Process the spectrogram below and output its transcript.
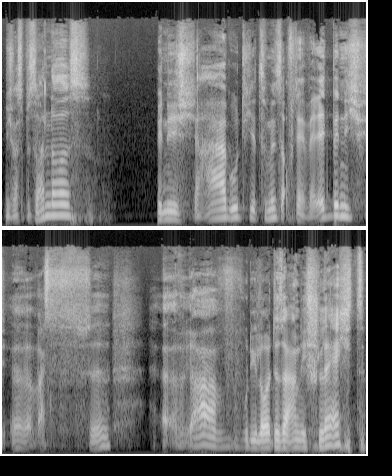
bin ich was Besonderes? Bin ich, ja gut, hier zumindest auf der Welt bin ich äh, was, äh, ja, wo die Leute sagen, nicht schlecht. Bin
